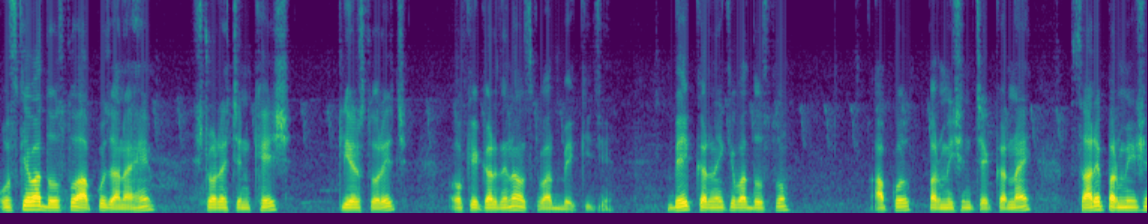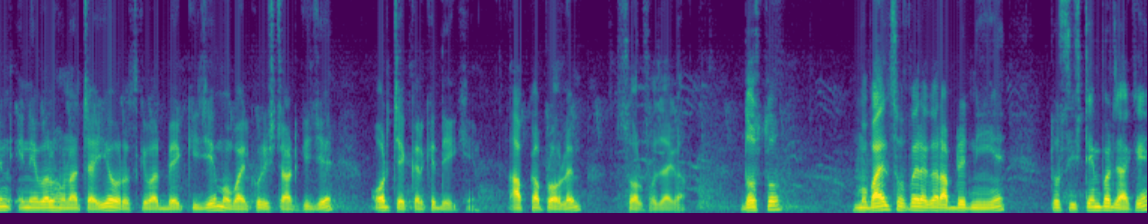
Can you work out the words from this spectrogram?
उसके बाद दोस्तों आपको जाना है storage and cache clear storage okay कर देना, उसके बाद बेक कीजिए। बेक करने के बाद दोस्तों आपको परमिशन चेक करना है। सारे परमिशन इनेबल होना चाहिए और उसके बाद बैक कीजिए मोबाइल को रिस्टार्ट कीजिए और चेक करके देखिए। आपका प्रॉब्लम सॉल्व हो जाएगा। दोस्तों मोबाइल सॉफ्टवेयर अगर अपडेट नहीं है तो सिस्टम पर जाके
